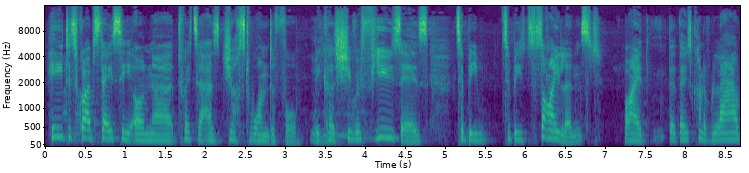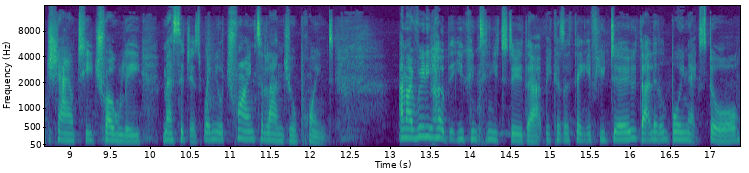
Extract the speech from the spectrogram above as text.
He describes Stacey on uh, Twitter as just wonderful because she refuses to be to be silenced by th- those kind of loud, shouty, trolly messages when you're trying to land your point. And I really hope that you continue to do that because I think if you do, that little boy next door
